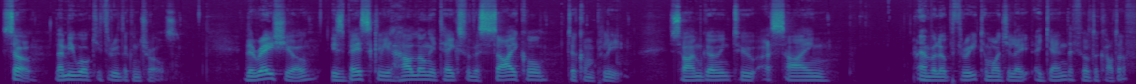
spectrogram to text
So let me walk you through the controls. The ratio is basically how long it takes for the cycle to complete. So I'm going to assign envelope 3 to modulate again the filter cutoff.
